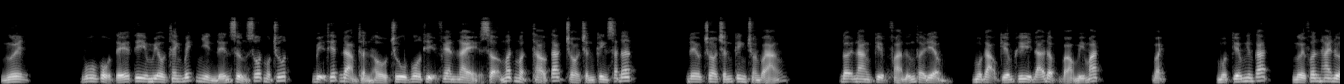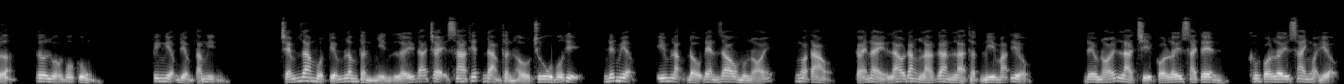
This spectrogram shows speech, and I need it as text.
ngươi vu cổ tế ti miêu thanh bích nhìn đến sừng sốt một chút, bị thiết đảm thần hầu chu vô thị phen này sợ mất mật thao tác cho chấn kinh sát đất. Đều cho chấn kinh choáng váng. Đợi nàng kịp phản ứng thời điểm, một đạo kiếm khí đã đập vào mí mắt. Vậy một kiếm nghiêm cắt người phân hai nửa, tơ lụa vô cùng. Kinh nghiệm điểm tám nghìn. Chém ra một kiếm lâm thần nhìn lấy đã chạy xa thiết đảm thần hầu chu vô thị nếp miệng, im lặng đầu đen rau muốn nói, ngoa tạo, cái này lao đăng lá gan là thật ni mã tiểu. Đều nói là chỉ có lấy sai tên, không có lấy sai ngoại hiệu,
